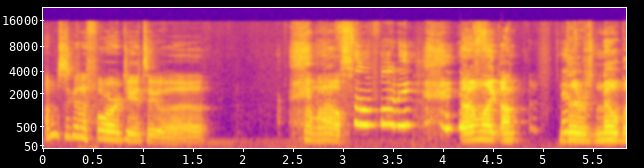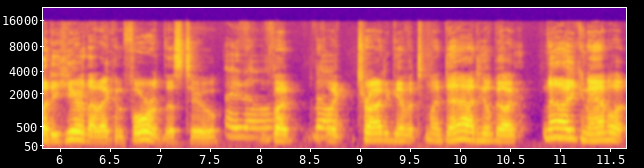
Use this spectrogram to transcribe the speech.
I'm just gonna forward you to uh someone else. "So funny." And I'm like, I'm there's nobody here that I can forward this to. I know. But No. like try to give it to my dad, he'll be like, No, you can handle it.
